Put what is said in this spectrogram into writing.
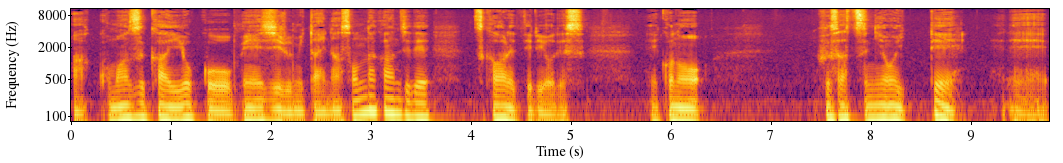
まあ、駒遣いをこう命じるみたいなそんな感じで使われているようです。え、この不殺において、え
